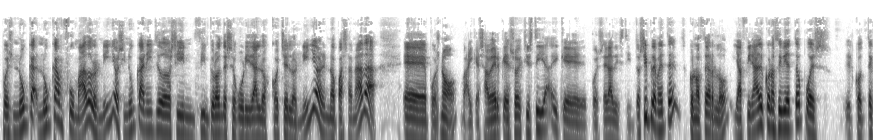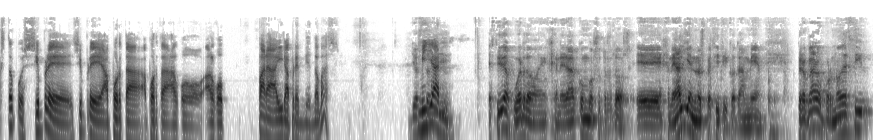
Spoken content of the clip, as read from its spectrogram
pues nunca, nunca han fumado los niños y nunca han ido sin cinturón de seguridad en los coches los niños, no pasa nada. Eh, pues no, hay que saber que eso existía y que pues era distinto. Simplemente conocerlo y al final el conocimiento, pues el contexto, pues siempre, siempre aporta, aporta algo, algo para ir aprendiendo más. Yo Millán. Estoy de acuerdo en general con vosotros dos, eh, en general y en lo específico también. Pero claro, por no decir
